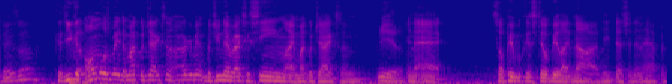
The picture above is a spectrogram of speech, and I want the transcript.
You think so? Because you could almost make the Michael Jackson argument, but you never actually seen like Michael Jackson Yeah. in the act, so people can still be like, nah, th- that shit didn't happen.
